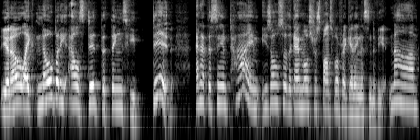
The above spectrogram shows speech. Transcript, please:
You know, like nobody else did the things he did. And at the same time, he's also the guy most responsible for getting us into Vietnam,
